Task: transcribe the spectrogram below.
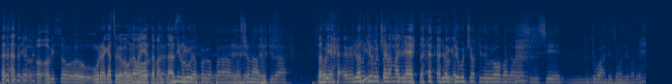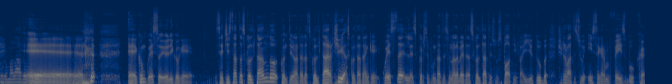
Anzi, ho, ho, visto un ragazzo che aveva una no, maglietta fantastica. Danilo lui è proprio appassionato, gira... Infatti, eh, gira tutti i concerti, maglietta. Gira tutti i concerti d'Europa, da CDC, tutti quanti, insomma, si fa proprio malato. E... e con questo io dico che se ci state ascoltando, continuate ad ascoltarci, ascoltate anche queste, le scorse puntate se non le avete ascoltate su Spotify, YouTube, ci trovate su Instagram, Facebook,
